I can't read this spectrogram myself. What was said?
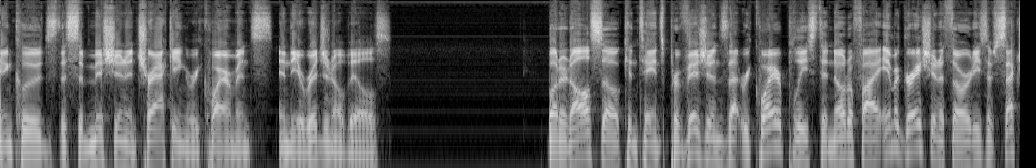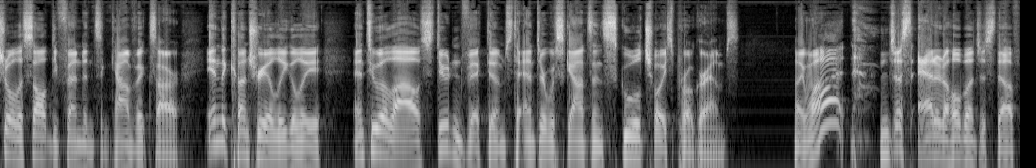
includes the submission and tracking requirements in the original bills, but it also contains provisions that require police to notify immigration authorities if sexual assault defendants and convicts are in the country illegally and to allow student victims to enter Wisconsin's school choice programs. Like, what? Just added a whole bunch of stuff.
